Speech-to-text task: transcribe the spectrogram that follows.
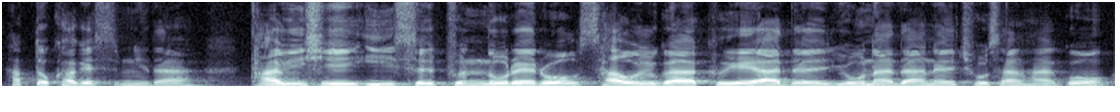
합독하겠습니다. 다윗이 이 슬픈 노래로 사울과 그의 아들 요나단을 조상하고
